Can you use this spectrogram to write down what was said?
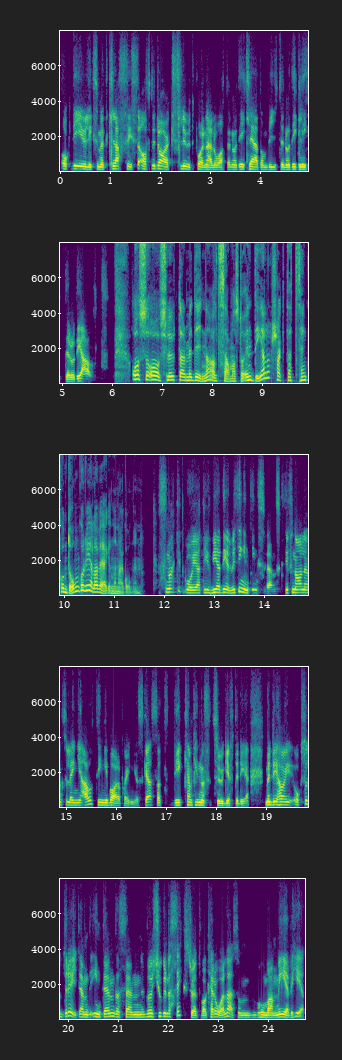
och det är ju liksom ett klassiskt after dark-slut på den här låten och det är klädombyten och det är glitter och det är allt. Och så avslutar Medina alltsammans då. En del har sagt att tänk om de går hela vägen den här gången. Snacket går ju att vi har delvis ingenting svenskt i finalen så länge allting är bara på engelska så att det kan finnas ett sug efter det. Men det har ju också dröjt, inte ända sedan 2006 tror jag att det var Carola som hon vann med evighet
